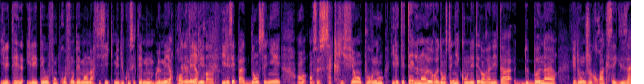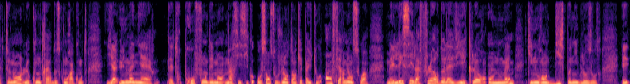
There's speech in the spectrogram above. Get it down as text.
Il était, il était au fond profondément narcissique, mais du coup c'était le meilleur prof. Le meilleur est- prof. il essaie pas d'enseigner en, en se sacrifiant pour nous. Il était tellement heureux d'enseigner qu'on était dans un état de bonheur. Et donc je crois que c'est exactement le contraire de ce qu'on raconte. Il y a une manière d'être profondément narcissique au sens où je l'entends, qui est pas du tout enfermé en soi, mais laisser la fleur de la vie éclore en nous-mêmes, qui nous rend disponibles aux autres. Et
